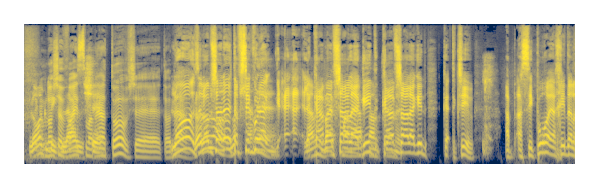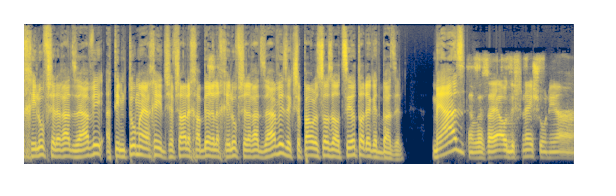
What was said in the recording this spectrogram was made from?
רק גם לא בגלל שווייסמן ש... היה טוב, שאתה יודע. לא, זה לא, לא לא, משנה, לא תפסיקו. להגיד, גם אם כמה אפשר להגיד, כמה. אפשר להגיד, כ- תקשיב, הסיפור היחיד על חילוף של ערד זהבי, הטמטום היחיד שאפשר לחבר לחילוף של ערד זהבי זה כשפאולו סוזה הוציא אותו נגד באזל. מאז, אבל זה היה עוד לפני שהוא נהיה...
